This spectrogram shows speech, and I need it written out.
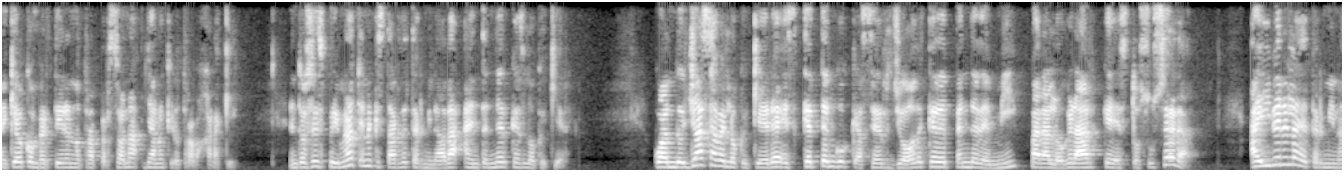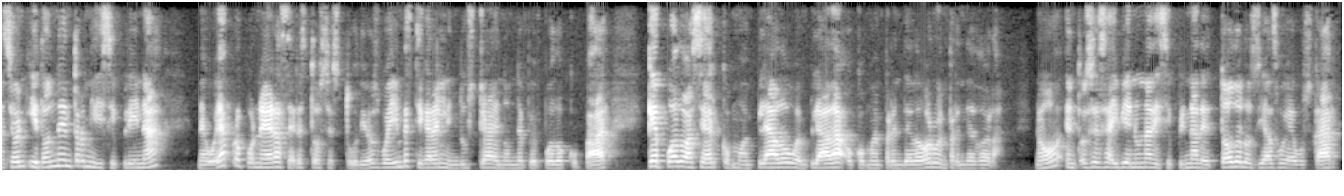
Me quiero convertir en otra persona, ya no quiero trabajar aquí. Entonces, primero tiene que estar determinada a entender qué es lo que quiere. Cuando ya sabe lo que quiere, es qué tengo que hacer yo, de qué depende de mí para lograr que esto suceda. Ahí viene la determinación y dónde entro mi disciplina. Me voy a proponer hacer estos estudios, voy a investigar en la industria en donde me puedo ocupar, qué puedo hacer como empleado o empleada o como emprendedor o emprendedora, ¿no? Entonces ahí viene una disciplina de todos los días voy a buscar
